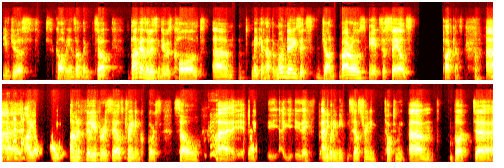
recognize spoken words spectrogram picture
You've just caught me in something. So podcast I listen to is called um, Make It Happen Mondays. It's John Barrows. It's a sales podcast. Uh, I, I I'm an affiliate for his sales training course. So cool. uh, like if anybody needs sales training, talk to me. Um, but uh,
